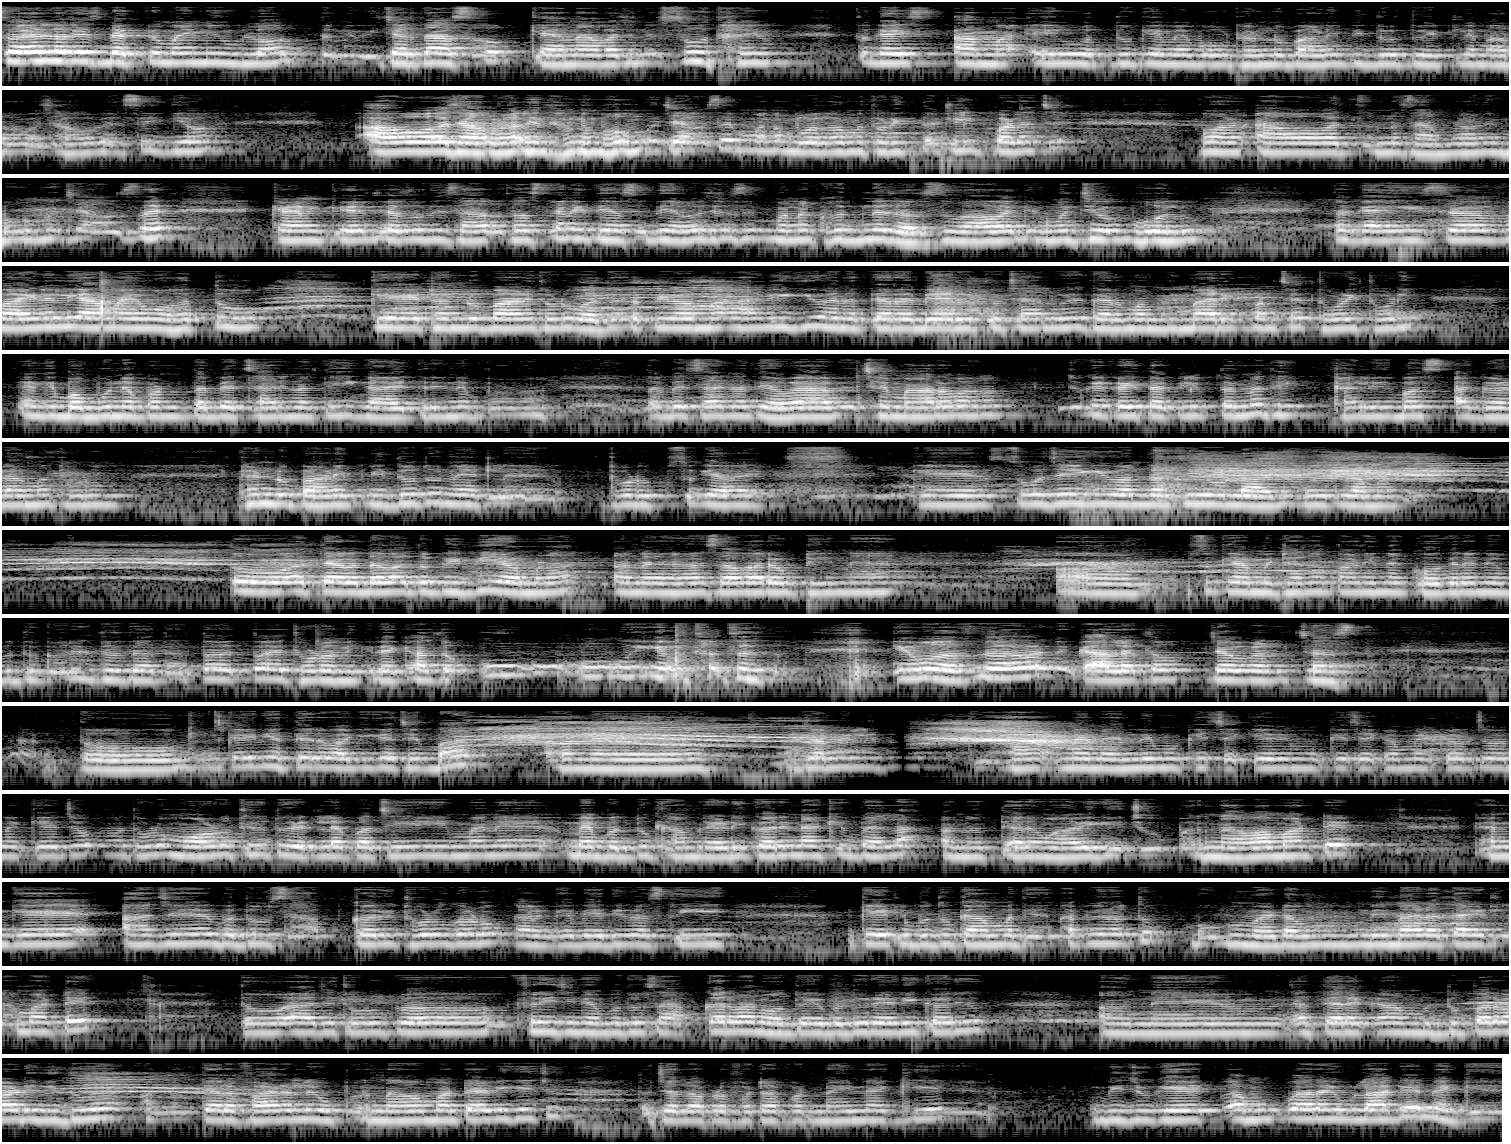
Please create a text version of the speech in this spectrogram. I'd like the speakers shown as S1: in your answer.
S1: So hello guys back to my new vlog તમે વિચારતા હશો કે આના અવાજને શું થયું? તો ગાઈઝ આમાં એવું હતું કે મેં બહુ ઠંડુ પાણી પીધું હતું એટલે મારો અવાજ આવો બેસી ગયો. આવો અવાજ સાંભળવાની તમને બહુ મજા આવશે. મને બોલવામાં થોડીક તકલીફ પડે છે. પણ આવો અવાજ તમને સાંભળવાની બહુ મજા આવશે. કારણ કે જ્યાં સુધી સારો થશે નહીં, ત્યાં સુધી આવું જ રહેશે. મને ખુદને જ હસવું આવે કે હું જેવું બોલું. તો ગાઈસ ફાઇનલી આમાં એવું હતું કે ઠંડુ પાણી થોડું વધારે પીવામાં આવી ગયું અને અત્યારે બે ઋતુ ચાલુ હોય ઘરમાં બીમારી પણ છે થોડી થોડી. કારણ કે બબુને પણ તબિયત સારી નથી ગાયત્રીને પણ તબિયત સારી નથી. હવે આવ્યો છે મારવા. જો કે કંઈ તકલીફ તો નથી. ખાલી બસ આ ગળામાં થોડું ઠંડુ પાણી પીધું હતું ને એટલે થોડુંક શું કહેવાય કે સોજાઈ ગયું અંદરથી એવું લાગે એટલા માટે. તો અત્યારે દવા તો પીધી હમણાં અને સવારે ઉઠીને શું કહેવાય મીઠાના પાણીના ઘોઘરાને એવું બધું કરી દીધું હતા. તો તોય થોડો નીકળે. કાલ તો ઉ, ઉ એવું થતું હતું. એવું હસું આવે ને કાલે તો જબરજસ્ત. તો કંઈ નહીં, અત્યારે વાગી ગયા છે બાર અને જમી લીધું. હા, મેં મહેંદી મૂકી છે, કેવી મૂકી છે કમેન્ટ કરજો અને કહેજો. થોડું મોડું થયું હતું એટલે પછી મને, મેં બધું કામ રેડી કરી નાખ્યું પહેલાં અને અત્યારે હું આવી ગઈ છું ઉપર નાહવા માટે. કારણ કે આજે બધું સાફ કર્યું થોડું ઘણું, કારણ કે બે દિવસથી કે એટલું બધું કામમાં ધ્યાન આપ્યું નહોતું. બહુ મેડમ બીમાર હતા એટલા માટે. તો આજે થોડુંક ફ્રીજને બધું સાફ કરવાનું હતું, એ બધું રેડી કર્યું. અને અત્યારે કામ બધું પરવાડી દીધું હોય અત્યારે ફાઇનલી ઉપર નાહવા માટે આવી ગઈ છું. તો ચાલો આપણે ફટાફટ નાહી નાખીએ. બીજું કે અમુક વાર એવું લાગે ને કે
